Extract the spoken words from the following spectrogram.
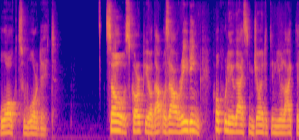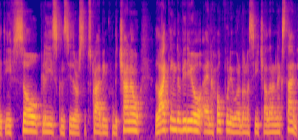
walk toward it. So, Scorpio, that was our reading. Hopefully, you guys enjoyed it and you liked it. If so, please consider subscribing to the channel, liking the video, and hopefully, we're going to see each other next time.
